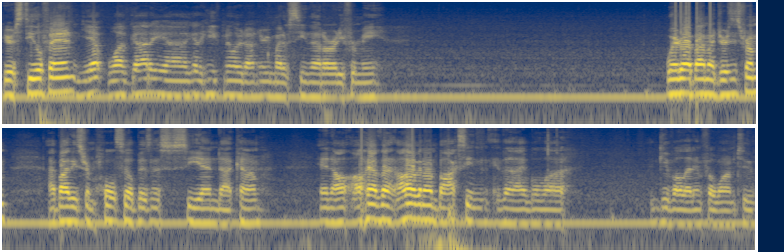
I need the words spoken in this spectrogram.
You're a Steel fan? Yep. Well, I've got a uh, I got a Heath Miller down here. You might have seen that already for me. Where do I buy my jerseys from? I buy these from wholesalebusinesscn.com, and I'll I'll have that I'll have an unboxing that I will uh, give all that info on too.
